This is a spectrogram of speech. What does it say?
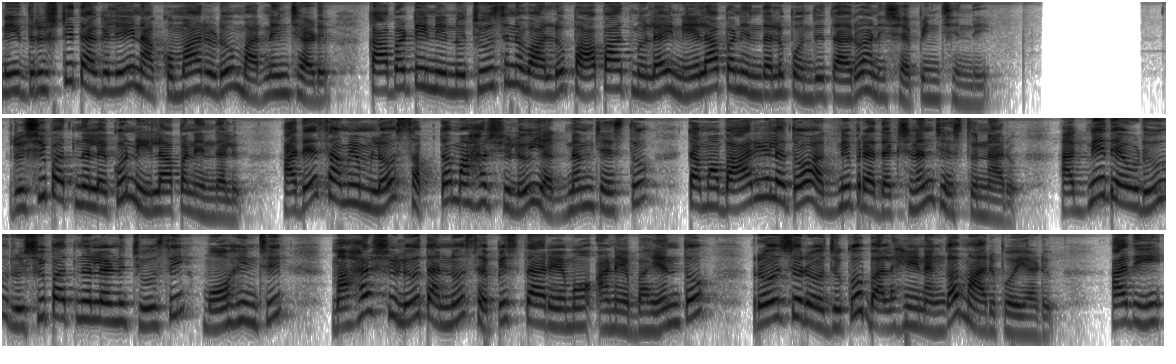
నీ దృష్టి తగిలి నా కుమారుడు మరణించాడు. కాబట్టి నిన్ను చూసిన వాళ్ళు పాపాత్ములై నీలాపనిందలు పొందుతారు అని శపించింది. ఋషిపత్నులకు నీలాపనిందలు అదే సమయంలో సప్త మహర్షులు యజ్ఞం చేస్తూ తమ భార్యలతో అగ్ని ప్రదక్షిణం చేస్తున్నారు. అగ్నిదేవుడు ఋషిపత్నులను చూసి మోహించి మహర్షులు తన్ను శపిస్తారేమో అనే భయంతో రోజు రోజుకు బలహీనంగా మారిపోయాడు. అది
